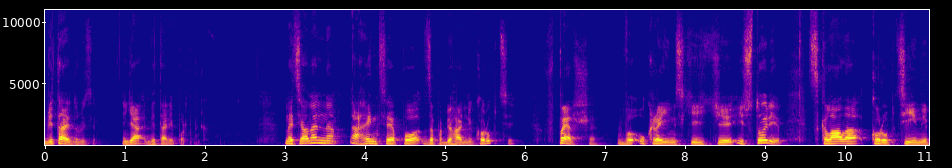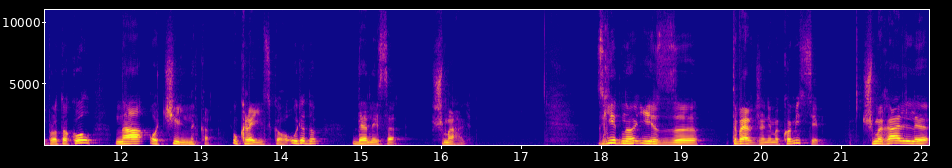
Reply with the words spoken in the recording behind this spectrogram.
Вітаю, друзі! Я Віталій Портников. Національна агенція по запобіганню корупції вперше в українській історії склала корупційний протокол на очільника українського уряду Дениса Шмигаля. Згідно із твердженнями комісії, Шмигаль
